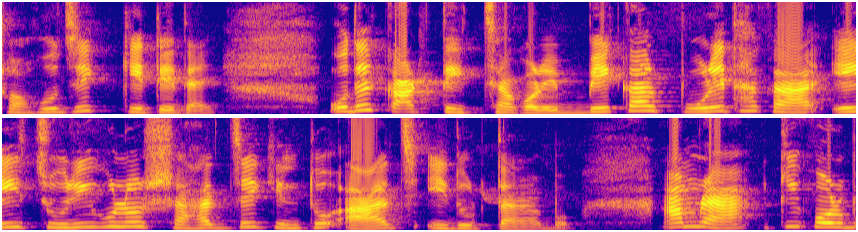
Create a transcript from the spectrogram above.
সহজে কেটে দেয়। ওদের কাটতে ইচ্ছা করে। বেকার পড়ে থাকা এই চুড়িগুলোর সাহায্যে কিন্তু আজ ইঁদুর তাড়াবো। আমরা কি করব?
